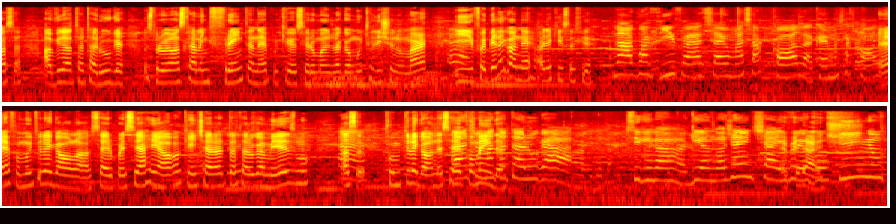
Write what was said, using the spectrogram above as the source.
Mostra a vida da tartaruga, os problemas que ela enfrenta, né? Porque o ser humano joga muito lixo no mar. E foi bem legal, né? Olha aqui, Sofia. Na água viva saiu uma sacola, caiu uma sacola. É, foi muito legal lá. Sério, parecia real, que a gente era tartaruga mesmo. Nossa, foi muito legal, né? Você recomenda? uma tartaruga seguindo, guiando a gente, aí É verdade. o golfinho,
